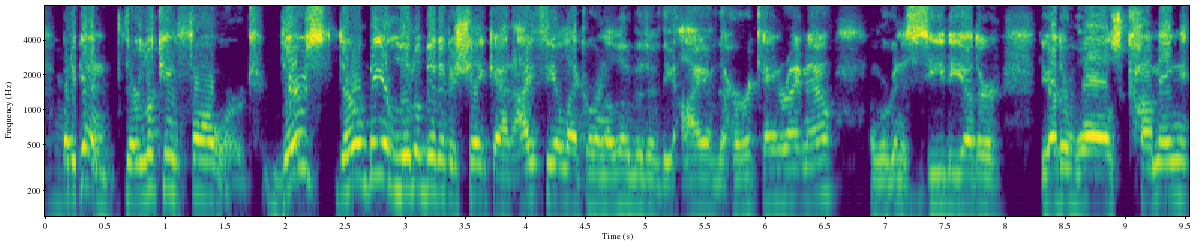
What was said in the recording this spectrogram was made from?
Yeah. But again, they're looking forward. There's there'll be a little bit of a shakeout. I feel like we're in a little bit of the eye of the hurricane right now, and we're going to mm-hmm. see the other the other walls coming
